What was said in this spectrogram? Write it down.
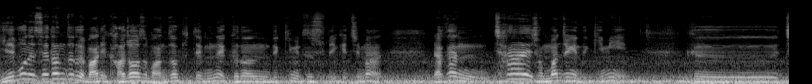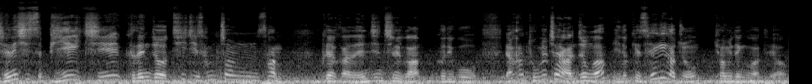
일본의 세단들을 많이 가져와서 만들었기 때문에 그런 느낌이 들 수도 있겠지만 약간 차의 전반적인 느낌이 그 제네시스 BH의 그랜저 TG 3.3 그 약간 엔진 질감 그리고 약간 독일 차의 안정감 이렇게 세 개가 좀 겸이 된 것 같아요.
